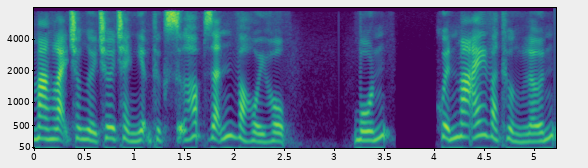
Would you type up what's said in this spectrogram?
mang lại cho người chơi trải nghiệm thực sự hấp dẫn và hồi hộp. 4. Khuyến mãi và thưởng lớn.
